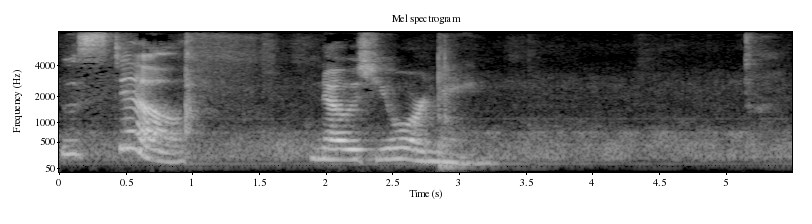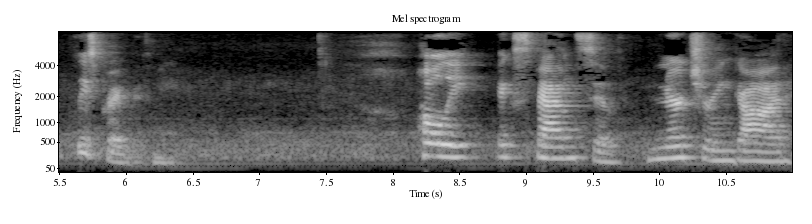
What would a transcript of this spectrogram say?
who still knows your name. Please pray with me. Holy, expansive, nurturing God,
